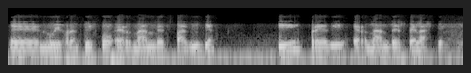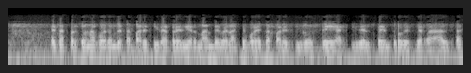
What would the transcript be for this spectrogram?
eh, Luis Francisco Hernández Padilla y Freddy Hernández Velázquez. Esas personas fueron desaparecidas. Freddy Hernández Velázquez fue desaparecido de aquí del centro de Sierra Alta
